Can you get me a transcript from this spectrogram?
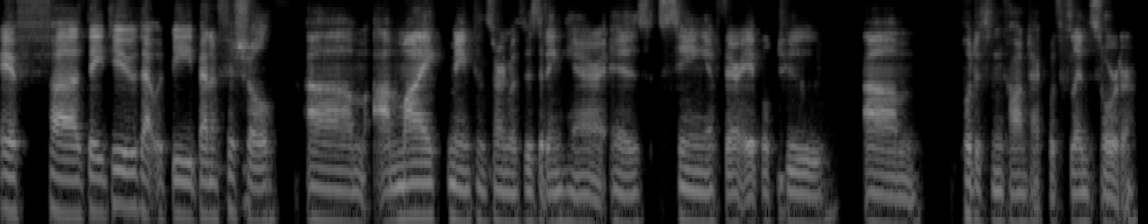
if uh, they do, that would be beneficial. Um, uh, my main concern with visiting here is seeing if they're able to um, put us in contact with Flint's order.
